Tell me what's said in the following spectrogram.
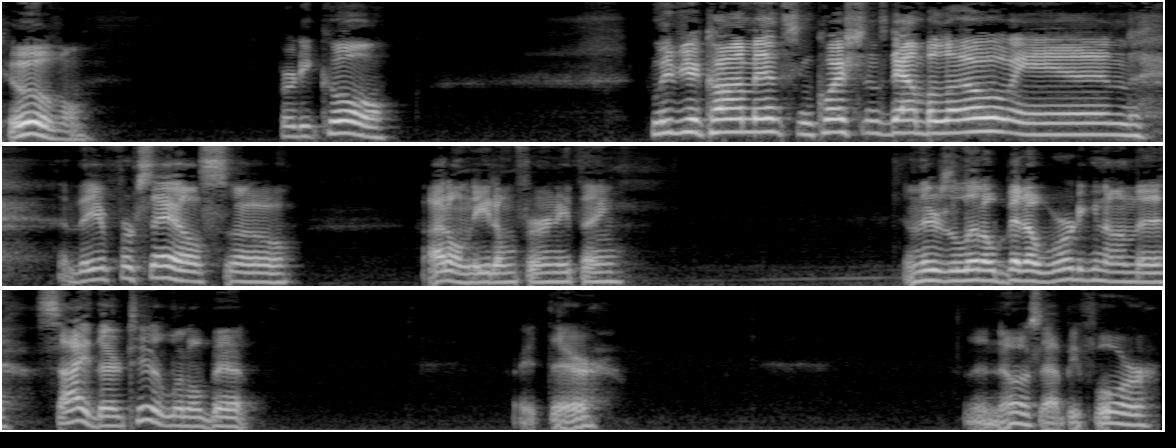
Two of them. Pretty cool leave your comments and questions down below and they're for sale so I don't need them for anything. And there's a little bit of wording on the side there too a little bit. Right there. I didn't notice that before.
